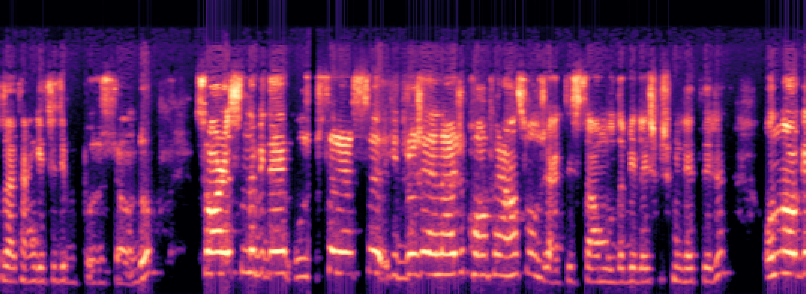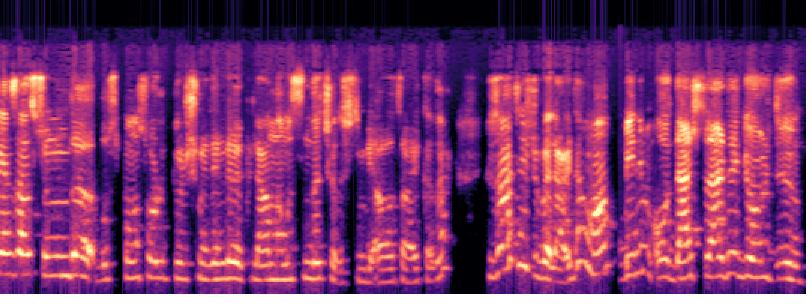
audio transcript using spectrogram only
Zaten geçici bir pozisyondu. Sonrasında bir de Uluslararası Hidrojen Enerji Konferansı olacaktı İstanbul'da Birleşmiş Milletler'in. Onun organizasyonunda bu sponsorluk görüşmelerinde ve planlamasında çalıştım bir 6 ay kadar. Güzel tecrübelerdi ama benim o derslerde gördüğüm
